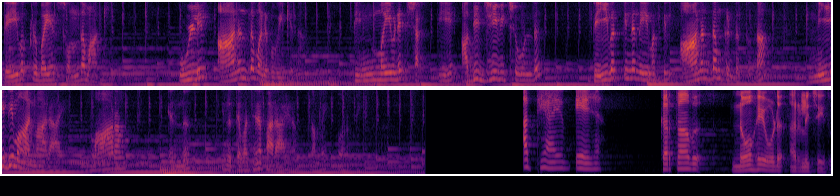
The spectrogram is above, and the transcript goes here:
ദൈവകൃപയെ സ്വന്തമാക്കി ഉള്ളിൽ ആനന്ദം അനുഭവിക്കുന്ന തിന്മയുടെ ശക്തിയെ അതിജീവിച്ചുകൊണ്ട് ദൈവത്തിന്റെ നിയമത്തിൽ ആനന്ദം കണ്ടെത്തുന്ന നീതിമാന്മാരായി മാറാം എന്ന് ഇന്നത്തെ വചനപാരായണം നമ്മെ ഓർമ്മിപ്പിക്കുന്നു അധ്യായം ഏഴ്. കർത്താവ് നോഹയോട് അരുളി ചെയ്തു.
